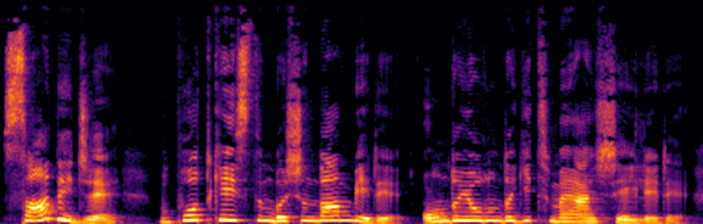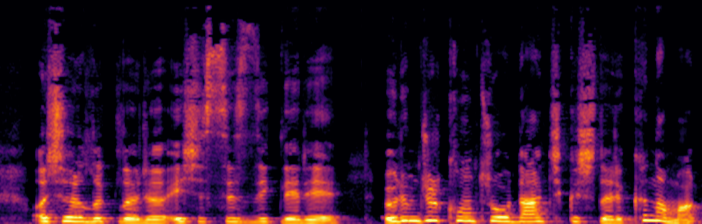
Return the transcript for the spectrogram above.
Sadece bu podcast'in başından beri onda yolunda gitmeyen şeyleri, aşırılıkları, eşitsizlikleri, ölümcül kontrolden çıkışları kınamak,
